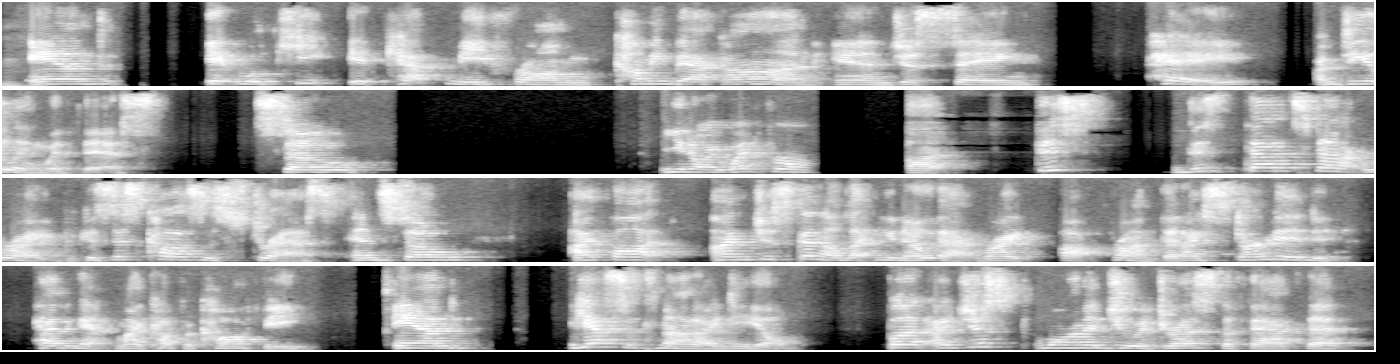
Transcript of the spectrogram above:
Mm-hmm. and it will keep it kept me from coming back on and just saying hey i'm dealing with this. So you know i went for uh, this this that's not right because this causes stress. And so i thought i'm just going to let you know that right up front that i started having my cup of coffee. And yes it's not ideal but I just wanted to address the fact that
